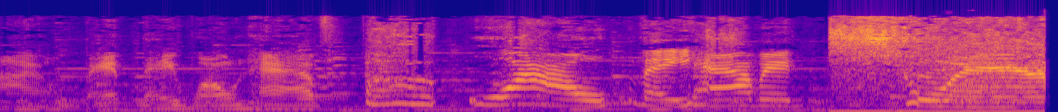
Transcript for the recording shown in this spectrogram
I'll bet they won't have. wow, they have it! Square!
